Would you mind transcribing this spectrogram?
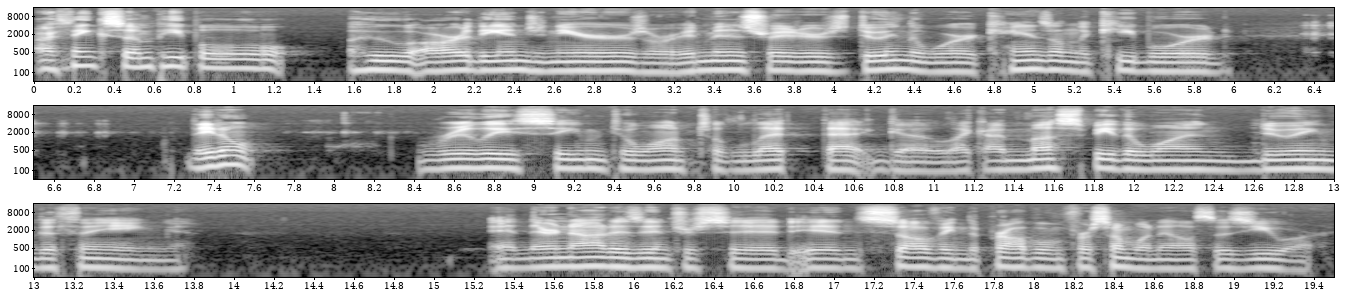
I- think some people who are the engineers or administrators doing the work, hands on the keyboard, they don't really seem to want to let that go. Like, I must be the one doing the thing. And they're not as interested in solving the problem for someone else as you are.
